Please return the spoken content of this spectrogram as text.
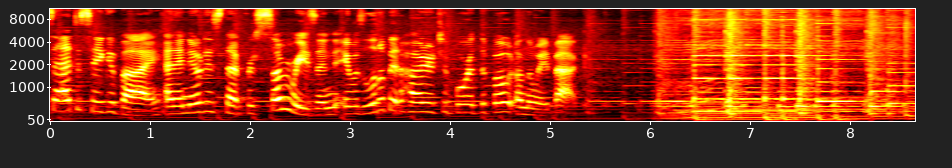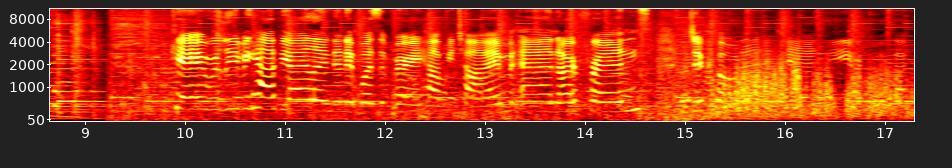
sad to say goodbye, and I noticed that for some reason it was a little bit harder to board the boat on the way back. was a very happy time. And our friends Dakota and Andy are going back.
